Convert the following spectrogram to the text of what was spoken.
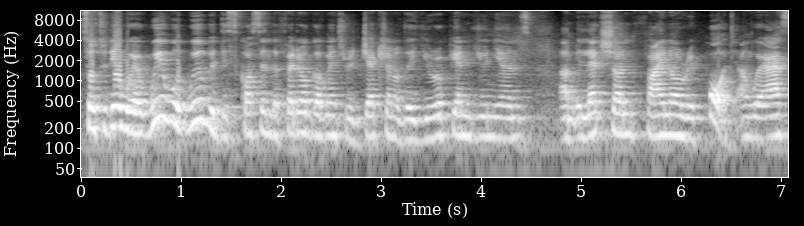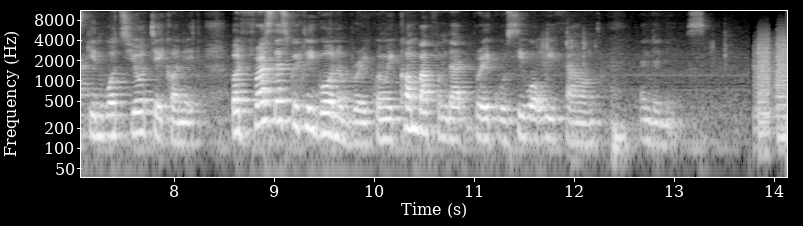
So today we we will we'll be discussing the federal government's rejection of the European Union's um, election final report, and we're asking what's your take on it. But first, let's quickly go on a break. When we come back from that break, we'll see what we found in the news.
